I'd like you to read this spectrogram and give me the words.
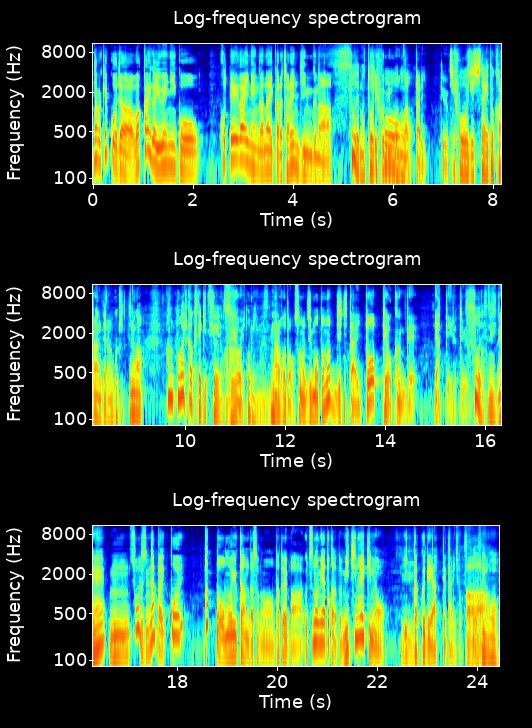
なんか結構じゃあ若いがゆえにこう、固定概念がないからチャレンジングなそうでも取り組みも多かったりっていう。地方自治体と絡んでの動きっていうのが、関東は比較的強いのかな強いと思いますね。なるほど。その地元の自治体と手を組んでやっているという、そうですねね。うん、そうですね。なんかこう、パッと思い浮かんだその、例えば宇都宮とかだと道の駅の一角でやってたりとか、そうですね、もう、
